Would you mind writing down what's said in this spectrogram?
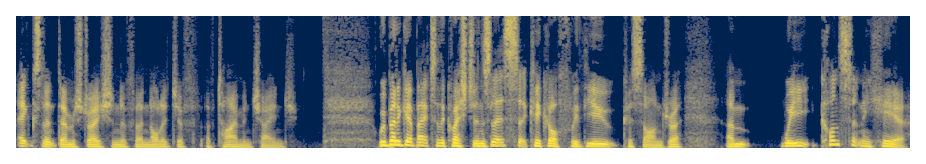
Excellent demonstration of uh, knowledge of, of time and change. We better get back to the questions. Let's uh, kick off with you, Cassandra. Um, we constantly hear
